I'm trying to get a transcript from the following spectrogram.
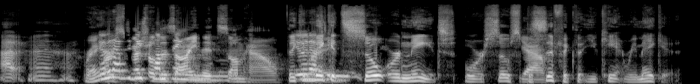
Uh, right? It would or have to be special something design it somehow. They It could make it so ornate or so Yeah. specific that you can't remake it.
